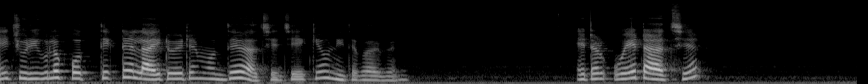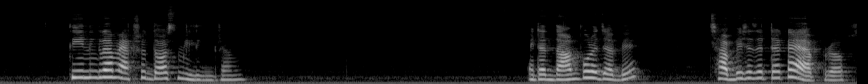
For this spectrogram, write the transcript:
এই চুড়িগুলো প্রত্যেকটাই লাইট ওয়েটের মধ্যে আছে, যে কেউ নিতে পারবেন। এটার ওয়েট আছে তিন গ্রাম একশো দশ মিলিগ্রাম। এটার দাম পড়ে যাবে ছাব্বিশ হাজার টাকা অ্যাপ্রক্স।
